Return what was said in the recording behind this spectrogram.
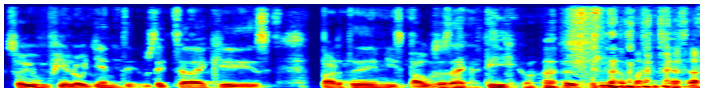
soy un fiel oyente. Usted sabe que es parte de mis pausas activas en la mañana.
